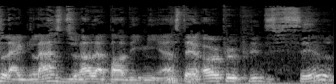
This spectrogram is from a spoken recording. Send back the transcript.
la glace durant la pandémie. Hein. C'était un peu plus difficile.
